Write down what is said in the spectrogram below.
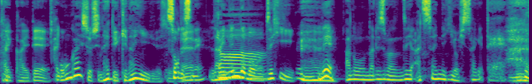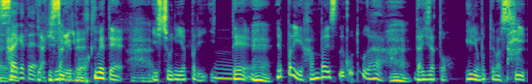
大会で、はい。恩返しをしないといけないんですよね。そうですね。。来年度もぜひ、ええ。ね、あの、成島さんぜひ、アジサイネギを引っ提げて、はい。引っ提げて。はい。焼きも含めては、い。一緒にやっぱり行ってええ、やっぱり販売することはがい。大事だというふうに思ってますし、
